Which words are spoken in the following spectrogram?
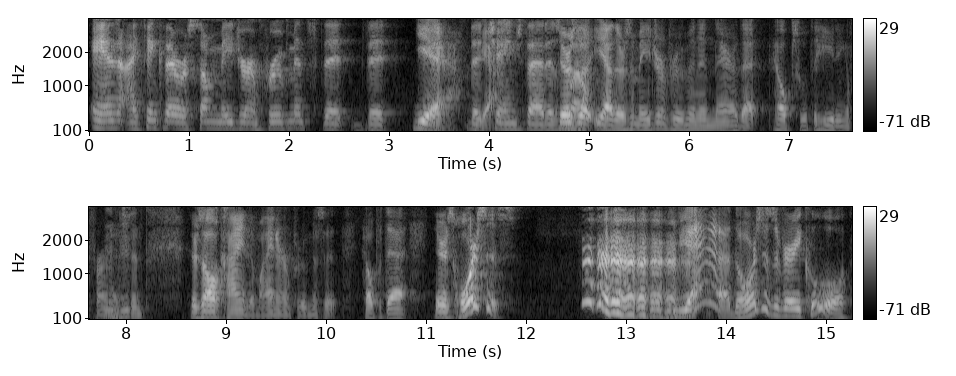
And I think there are some major improvements that that Yeah, that, that yeah. change that as There's well. a yeah, there's a major improvement in there that helps with the heating of Mm-hmm. furnace, and there's all kinds of minor improvements that help with that. There's horses. yeah, the horses are very cool,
